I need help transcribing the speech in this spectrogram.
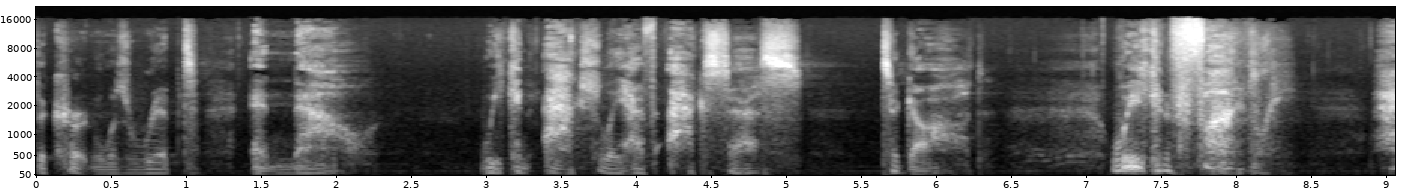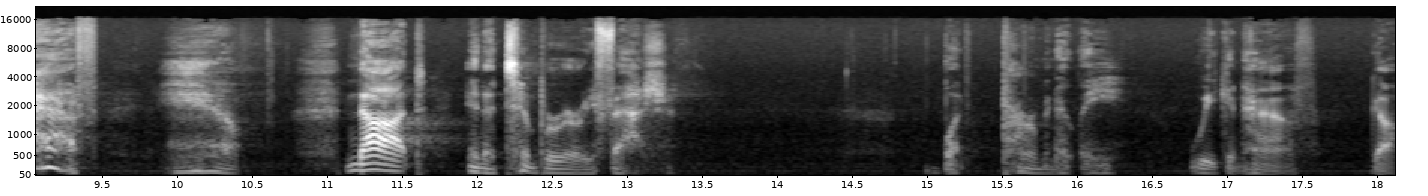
the curtain was ripped, and now we can actually have access to God. We can finally have him, not in a temporary fashion, but permanently we can have God.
